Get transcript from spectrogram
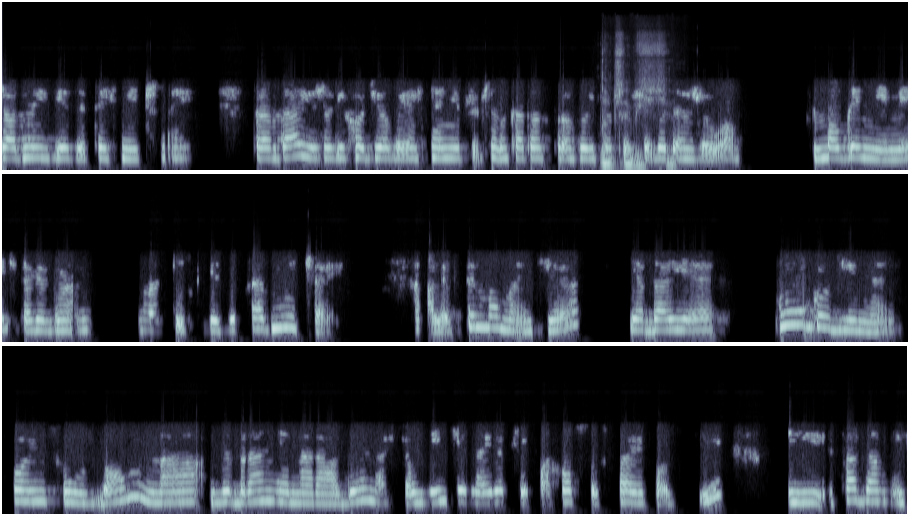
żadnej wiedzy technicznej, prawda? Jeżeli chodzi o wyjaśnianie przyczyn katastrofy i to, co się wydarzyło. Mogę nie mieć, tak jak Tusk wiedzy prawniczej. Ale w tym momencie ja daję pół godziny swoim służbom na zebranie narady, na ściągnięcie najlepszych fachowców z całej Polski i sadam ich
